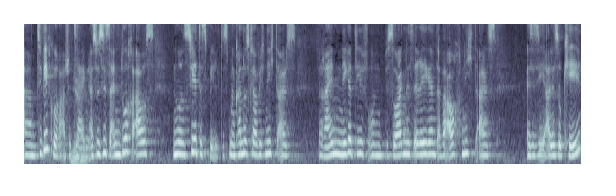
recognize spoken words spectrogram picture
ähm, Zivilcourage zeigen. Ja. Also es ist ein durchaus nuanciertes Bild. Das, man kann das, glaube ich, nicht als rein negativ und besorgniserregend, aber auch nicht als, es ist eh alles okay,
